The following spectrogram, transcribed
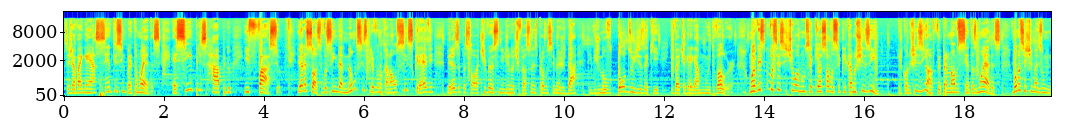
Você já vai ganhar 150 moedas. É simples, rápido e fácil. E olha só, se você ainda não se inscreveu no canal, se inscreve, beleza, pessoal? Ativa o sininho de notificações para você me ajudar. Tem vídeo novo todos os dias aqui e vai te agregar muito valor. Uma vez que você assistiu o anúncio aqui, é só você clicar no xizinho. Clicou no xizinho, ó, foi para 900 moedas. Vamos assistir mais um,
